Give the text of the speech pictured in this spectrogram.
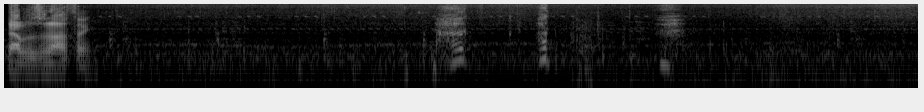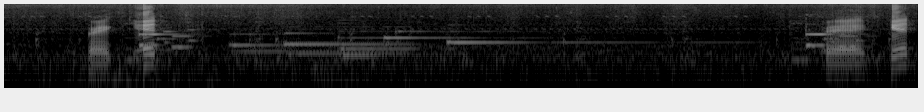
That was nothing. Cricket. Cricket.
